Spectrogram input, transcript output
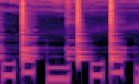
Thank you.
